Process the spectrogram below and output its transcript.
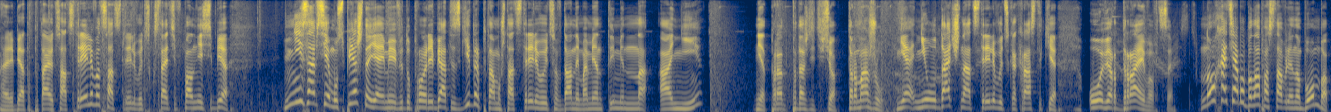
Ребята пытаются отстреливаться. Отстреливаются, кстати, вполне себе не совсем успешно. Я имею в виду про ребят из Гидры, потому что отстреливаются в данный момент именно они. Нет, подождите, все, торможу. Не, неудачно отстреливаются как раз-таки овердрайвовцы. Но хотя бы была поставлена бомба.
